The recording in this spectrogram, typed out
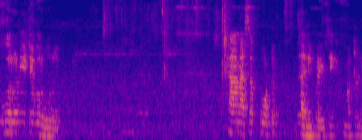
वरून याच्या बरोबर छान असा कोट झाली पाहिजे मटरी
